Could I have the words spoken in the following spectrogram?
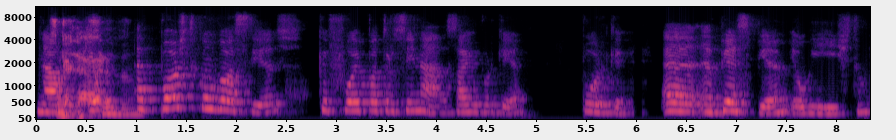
Não, Se calhar. eu aposto com vocês que foi patrocinado. Sabem porquê? Porque a, a PSP, eu li isto,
